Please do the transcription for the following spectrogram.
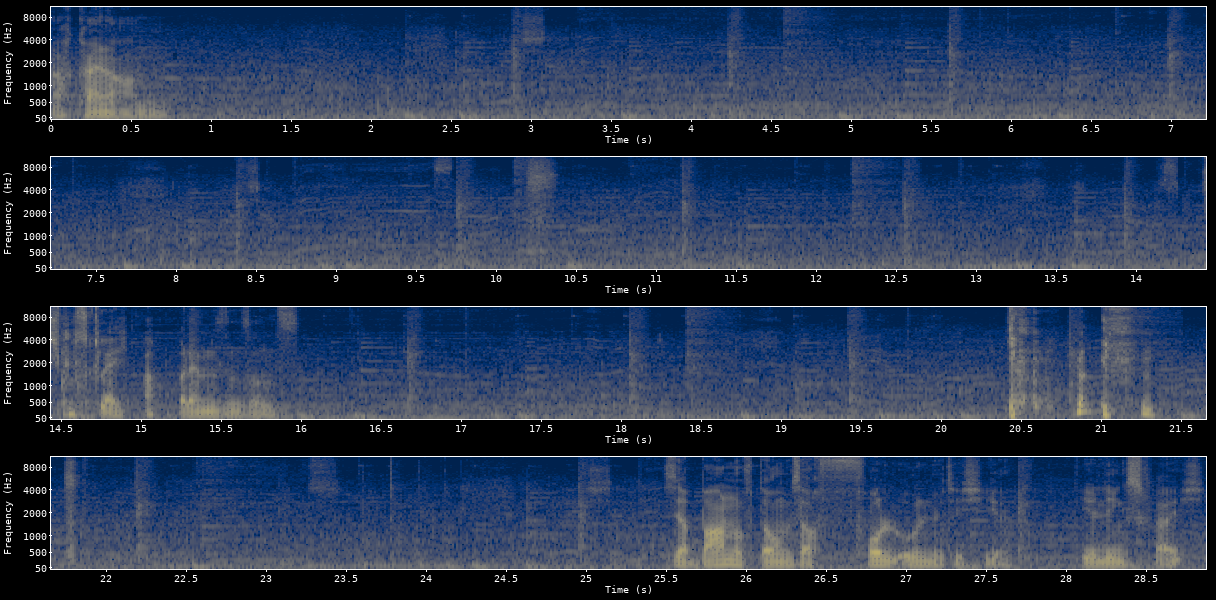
Ach, keine Ahnung. Gleich abbremsen, sonst. Dieser Bahnhof da oben ist auch voll unnötig hier. Hier links gleich.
